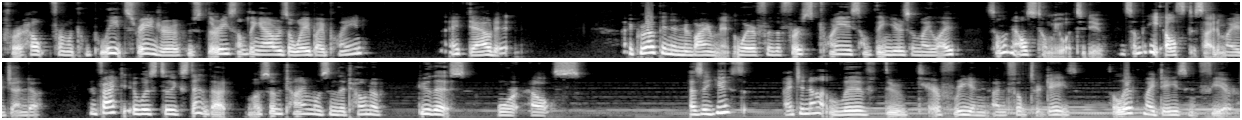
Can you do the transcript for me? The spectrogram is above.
for help from a complete stranger who's 30 something hours away by plane? I doubt it. I grew up in an environment where for the first 20 something years of my life, someone else told me what to do, and somebody else decided my agenda. In fact, it was to the extent that most of the time was in the tone of, do this, or else. As a youth, I did not live through carefree and unfiltered days. I lived my days in fear.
